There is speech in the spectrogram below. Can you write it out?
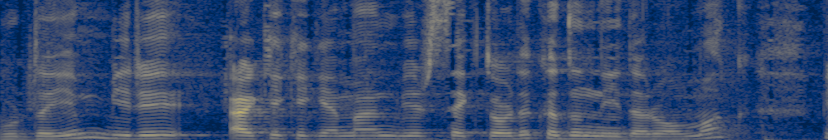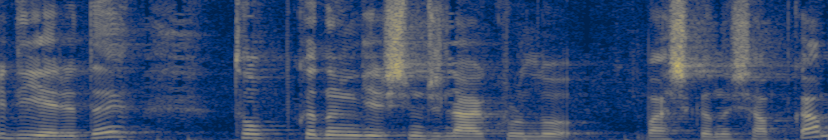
buradayım. Biri erkek egemen bir sektörde kadın lider olmak. Bir diğeri de Top Kadın Girişimciler Kurulu Başkanı şapkam.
